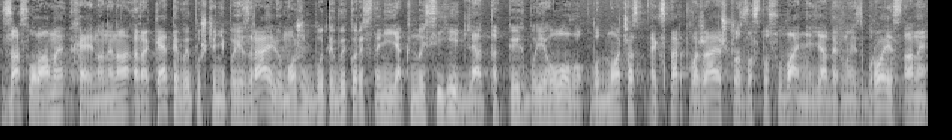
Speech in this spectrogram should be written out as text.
За словами Хейнонена, ракети, випущені по Ізраїлю, можуть бути використані як носії для таких боєголовок. Водночас експерт вважає, що застосування ядерної зброї стане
